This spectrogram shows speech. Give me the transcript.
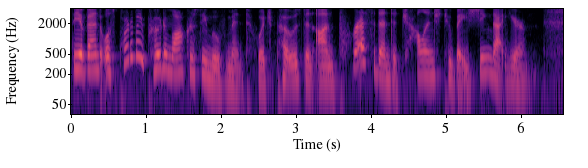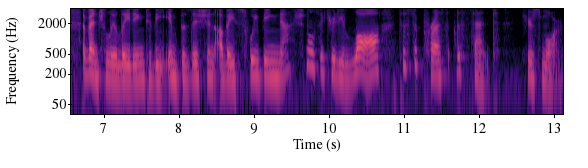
The event was part of a pro democracy movement, which posed an unprecedented challenge to Beijing that year, eventually leading to the imposition of a sweeping national security law to suppress dissent. Here's more.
